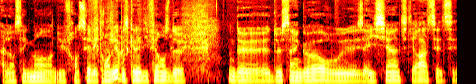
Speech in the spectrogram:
à l'enseignement du français à l'étranger, parce qu'à la différence de, de, de Senghor ou des Haïtiens, etc., c'est,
